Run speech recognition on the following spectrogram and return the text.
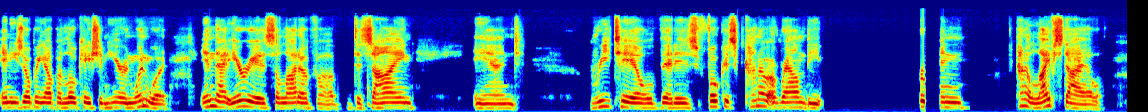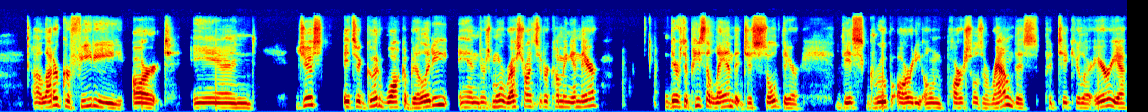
and he's opening up a location here in wynwood in that area is a lot of uh, design and retail that is focused kind of around the urban kind of lifestyle a lot of graffiti art and just it's a good walkability and there's more restaurants that are coming in there there's a piece of land that just sold there this group already owned parcels around this particular area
